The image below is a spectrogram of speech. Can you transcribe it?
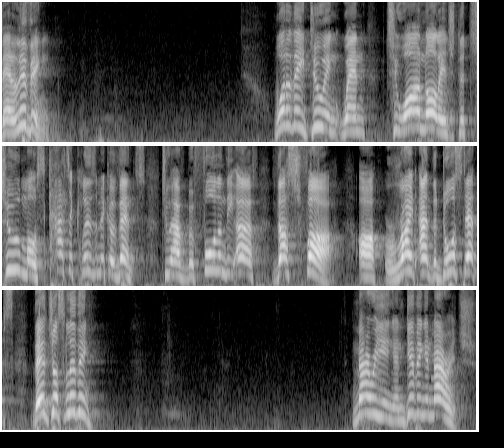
They're living. What are they doing when to our knowledge, the two most cataclysmic events to have befallen the earth thus far are right at the doorsteps. They're just living. Marrying and giving in marriage,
